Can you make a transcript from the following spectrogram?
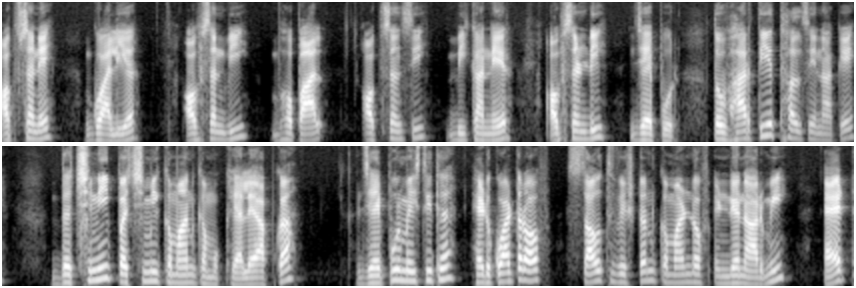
Option A Gwalior. Option B Bhopal, option C Bikaner, option D Jaipur. तो भारतीय थल सेना के दक्षिणी पश्चिमी कमान का मुख्यालय आपका जयपुर में स्थित है। Headquarter of south western command of Indian army at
